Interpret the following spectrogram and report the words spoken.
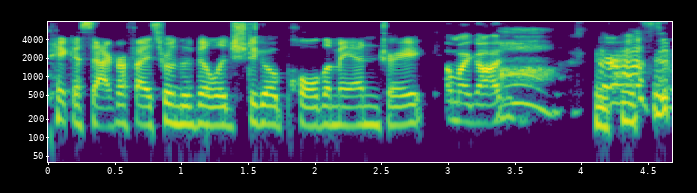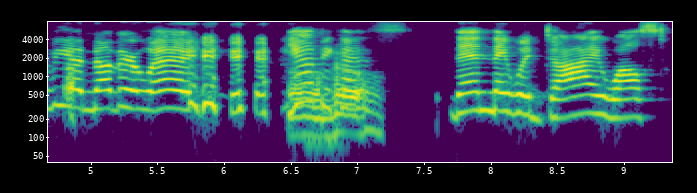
pick a sacrifice from the village to go pull the mandrake. Oh my god. there has to be another way. yeah, Oh, because then they would die whilst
